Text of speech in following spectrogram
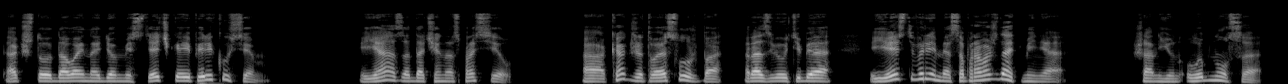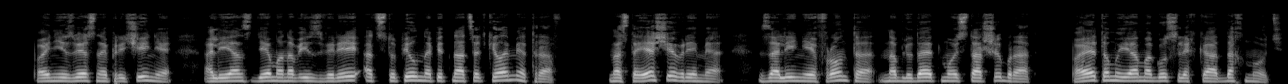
так что давай найдем местечко и перекусим. Я озадаченно спросил. А как же твоя служба? Разве у тебя есть время сопровождать меня? Шан Юн улыбнулся. По неизвестной причине Альянс демонов и зверей отступил на 15 километров. В настоящее время за линией фронта наблюдает мой старший брат, поэтому я могу слегка отдохнуть.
